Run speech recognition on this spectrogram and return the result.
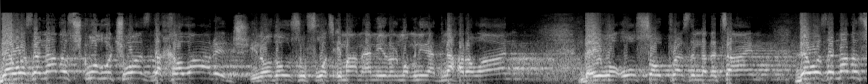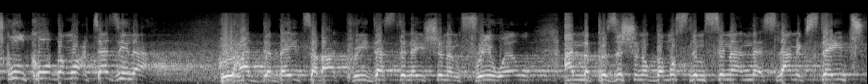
There was another school which was the Khawarij. You know those who fought Imam Amir al-Mu'mineen at Nahrawan? They were also present at the time. There was another school called the Mu'tazila who had debates about predestination and free will and the position of the Muslim sinner in the Islamic state.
